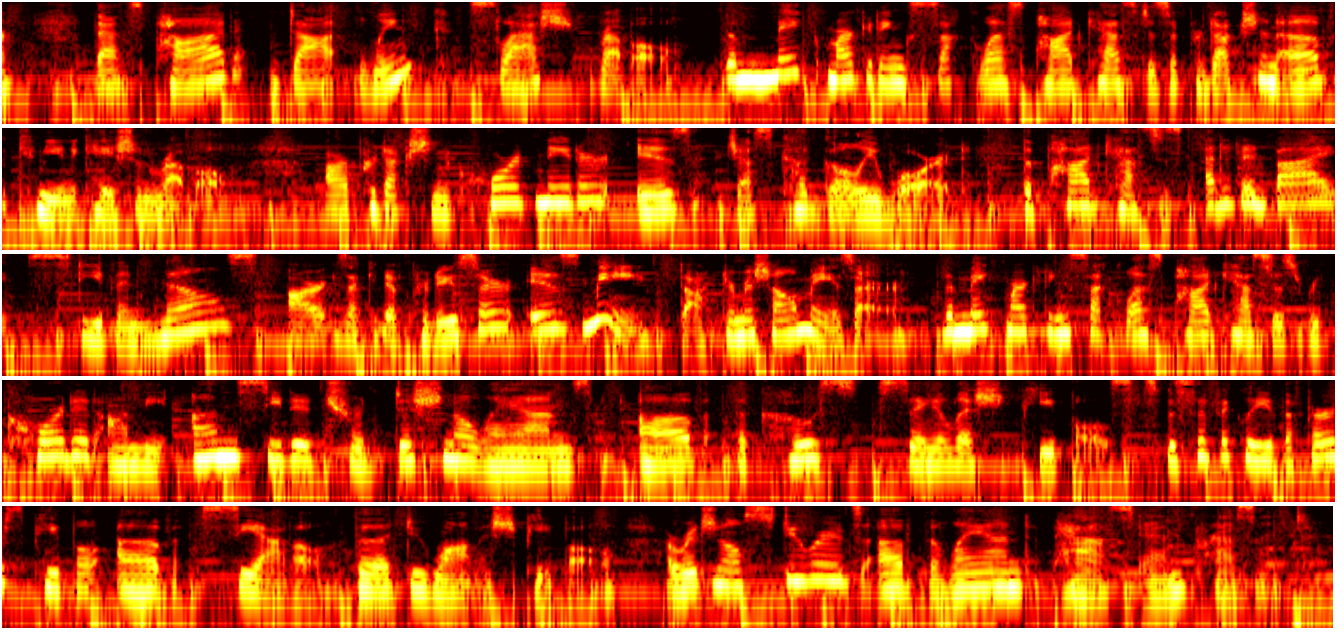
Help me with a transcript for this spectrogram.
That's pod.link slash rebel. The Make Marketing Suck Less podcast is a production of Communication Rebel. Our production coordinator is Jessica Gully Ward. The podcast is edited by Stephen Mills. Our executive producer is me, Dr. Michelle Mazur. The Make Marketing Suck Less podcast is recorded on the unceded traditional lands of the Coast Salish peoples, specifically the first people of Seattle, the Duwamish people, original stewards of the land, past and present.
